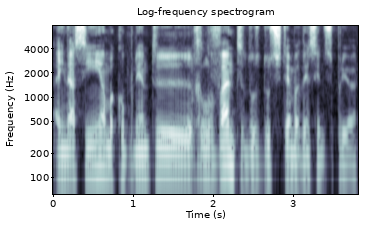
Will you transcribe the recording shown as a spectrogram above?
ainda assim é uma componente relevante do, do sistema de ensino superior.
